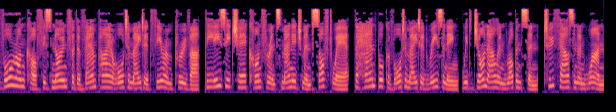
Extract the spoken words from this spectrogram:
Voronkov is known for the Vampire Automated Theorem Prover, the EasyChair Conference Management Software, the Handbook of Automated Reasoning with John Alan Robinson, 2001,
